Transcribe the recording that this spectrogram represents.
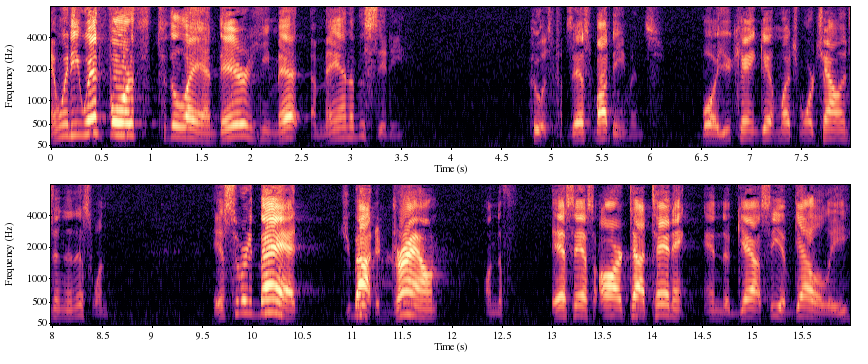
And when he went forth to the land, there he met a man of the city who was possessed by demons. Boy, you can't get much more challenging than this one. It's pretty bad. You're about to drown on the SSR Titanic in the Sea of Galilee.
